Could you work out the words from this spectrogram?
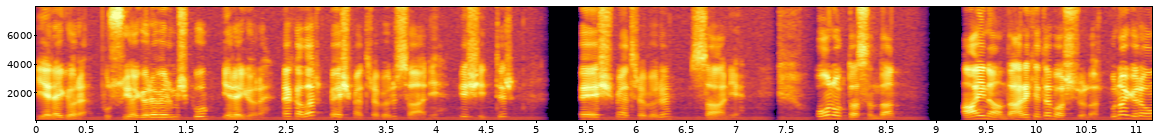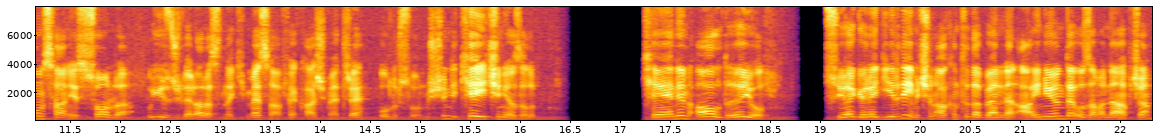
Yere göre. Bu suya göre verilmiş bu. Yere göre. Ne kadar? 5 metre bölü saniye. Eşittir. 5 metre bölü saniye. O noktasından aynı anda harekete başlıyorlar. Buna göre 10 saniye sonra bu yüzücüler arasındaki mesafe kaç metre olur sormuş. Şimdi K için yazalım. K'nin aldığı yol. Suya göre girdiğim için akıntı da benimle aynı yönde. O zaman ne yapacağım?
